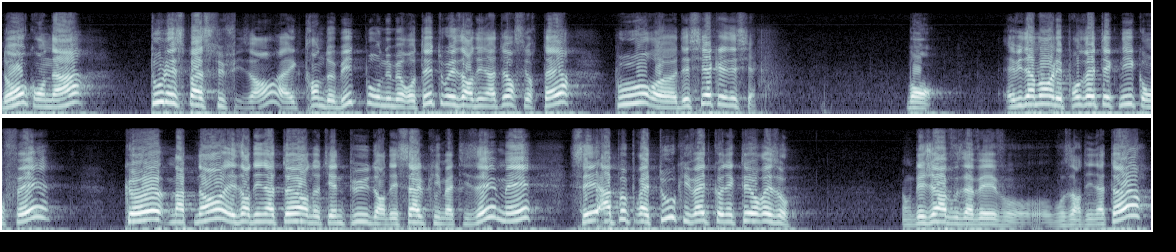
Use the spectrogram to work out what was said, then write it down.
Donc on a tout l'espace suffisant, avec 32 bits, pour numéroter tous les ordinateurs sur Terre pour euh, des siècles et des siècles. Bon, évidemment, les progrès techniques ont fait que maintenant, les ordinateurs ne tiennent plus dans des salles climatisées, mais c'est à peu près tout qui va être connecté au réseau. Donc déjà, vous avez vos, ordinateurs,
